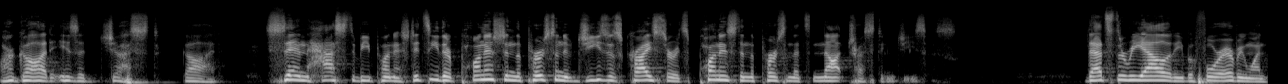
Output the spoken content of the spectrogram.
Our God is a just God. Sin has to be punished. It's either punished in the person of Jesus Christ or it's punished in the person that's not trusting Jesus. That's the reality before everyone.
